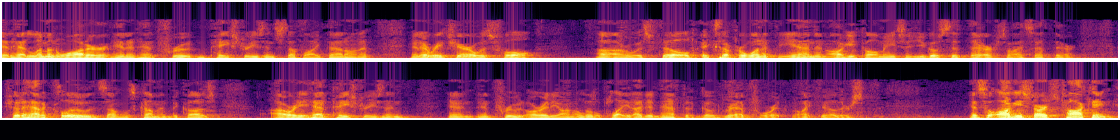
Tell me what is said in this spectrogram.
it had lemon water and it had fruit and pastries and stuff like that on it. And every chair was full, uh, or was filled, except for one at the end. And Augie told me, he said, you go sit there. So I sat there. Should have had a clue that something was coming because I already had pastries and, and, and fruit already on a little plate. I didn't have to go grab for it like the others. And so Augie starts talking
